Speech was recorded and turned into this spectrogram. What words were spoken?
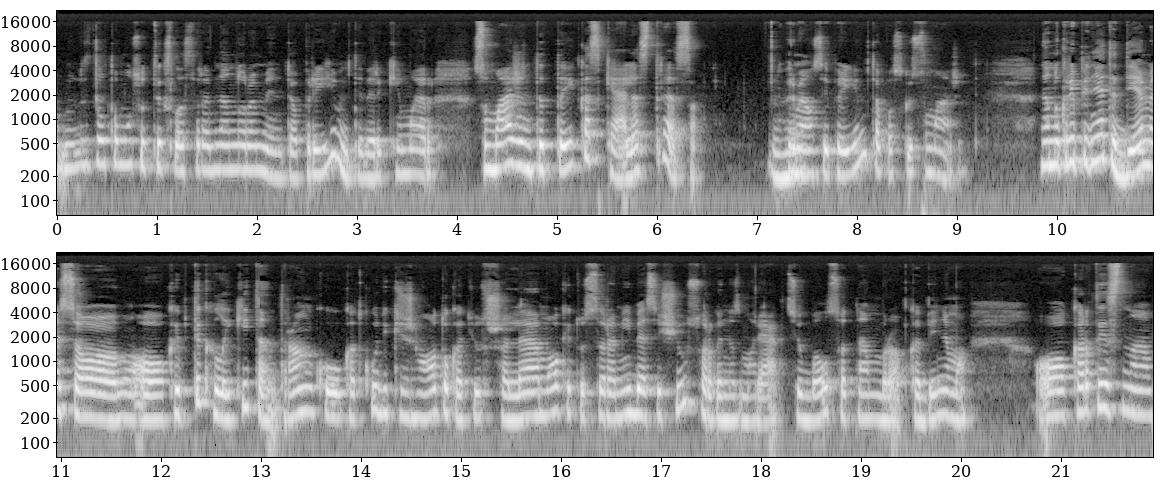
vis dėlto mūsų tikslas yra nenuraminti, o priimti verkimą ir sumažinti tai, kas kelia stresą. Mhm. Pirmiausiai priimti, paskui sumažinti. Nenukreipinėti dėmesio, o kaip tik laikyti ant rankų, kad kūdikis žinotų, kad jūs šalia mokytųsi ramybės iš jūsų organizmo reakcijų, balso tembro, apkabinimo. O kartais, na,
